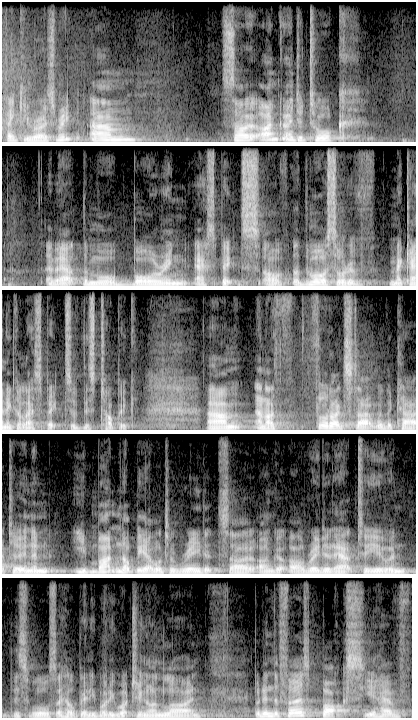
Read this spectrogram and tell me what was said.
Thank you, Rosemary. Um, so I'm going to talk about the more boring aspects of, the more sort of mechanical aspects of this topic. Um, and I thought I'd start with a cartoon and you might not be able to read it, so i will read it out to you and this will also help anybody watching online. But in the first box, you have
